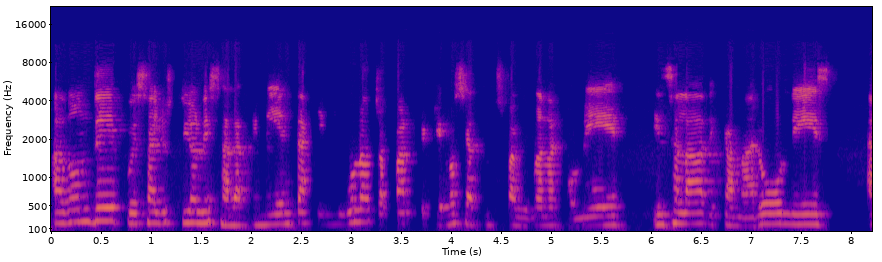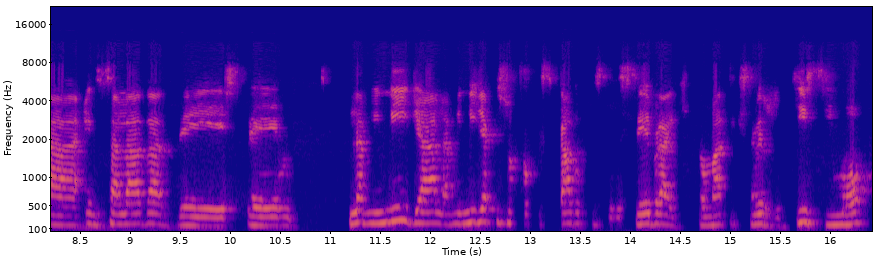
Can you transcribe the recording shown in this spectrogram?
a donde pues hay opciones a la pimienta que en ninguna otra parte que no sea Tuxpan van a comer. Ensalada de camarones, uh, ensalada de este, la minilla, la minilla que es otro pescado que se de cebra y tomate que sabe riquísimo,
